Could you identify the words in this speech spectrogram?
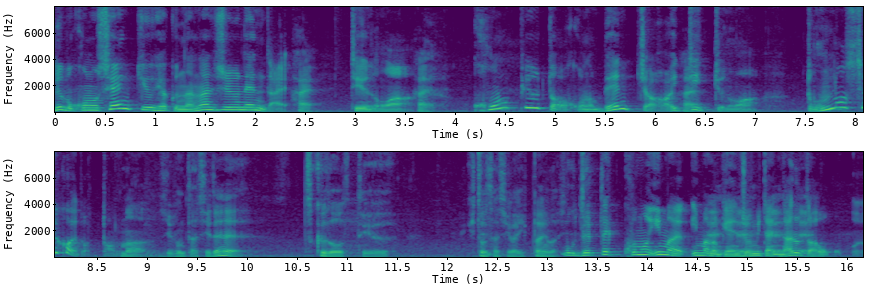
え、でもこの1970年代っていうのは、はい、コンピューターこのベンチャー IT っていうのはどんな世界だったの、まあ自分たちで作ろうっていう人たちがいっぱいいました。僕絶対この今今の現状みたいになるとは、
